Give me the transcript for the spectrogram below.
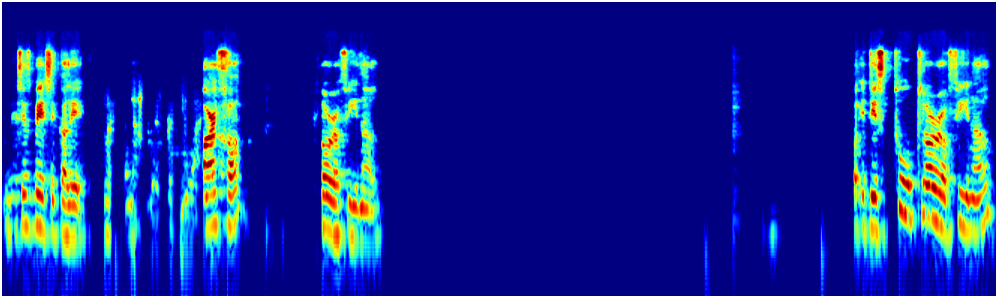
this is basically ortho chlorophenol. So it is two chlorophenol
